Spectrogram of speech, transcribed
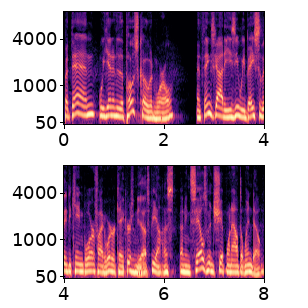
But then we get into the post COVID world and things got easy. We basically became glorified order takers. I mean, Yep. let's be honest. I mean, salesmanship went out the window.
